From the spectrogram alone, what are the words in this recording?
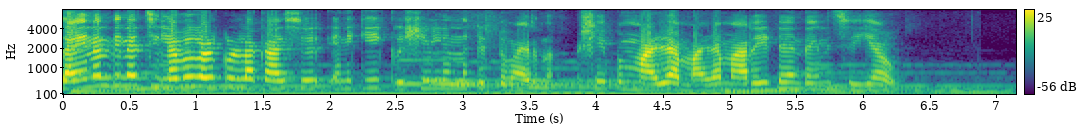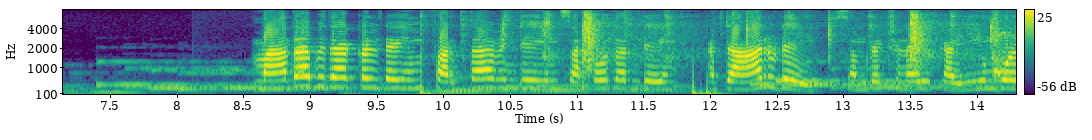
ദൈനംദിന ചിലവുകൾക്കുള്ള കാശ് എനിക്ക് ഈ കൃഷിയിൽ നിന്ന് കിട്ടുമായിരുന്നു. പക്ഷെ ഇപ്പം മഴ മഴ മാറിയിട്ട് എന്തെങ്കിലും ചെയ്യാവൂ. മാതാപിതാക്കളുടെയും ഭർത്താവിന്റെയും സഹോദരന്റെയും മറ്റാരുടെയും സംരക്ഷണയിൽ കഴിയുമ്പോൾ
